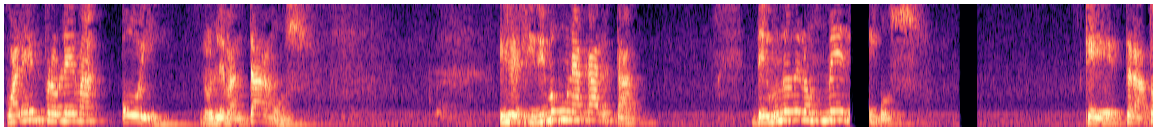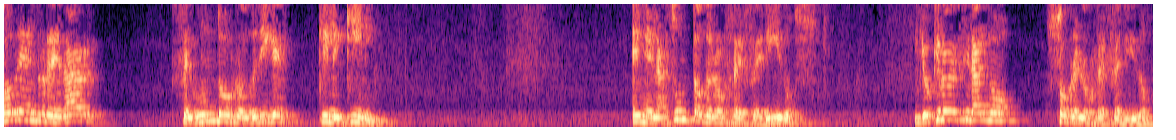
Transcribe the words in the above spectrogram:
¿Cuál es el problema hoy? Nos levantamos y recibimos una carta de uno de los médicos que trató de enredar Segundo Rodríguez Quiliquini en el asunto de los referidos. Yo quiero decir algo sobre los referidos.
